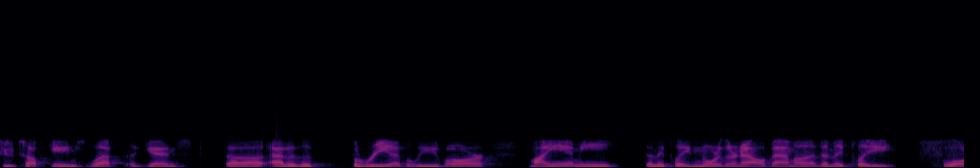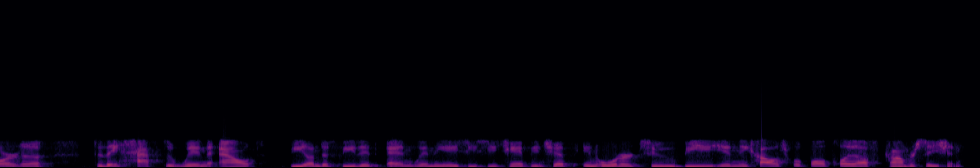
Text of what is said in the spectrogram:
two tough games left against uh, out of the three, I believe, are Miami. Then they play Northern Alabama, and then they play Florida. Do they have to win out, be undefeated, and win the ACC championship in order to be in the college football playoff conversation?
